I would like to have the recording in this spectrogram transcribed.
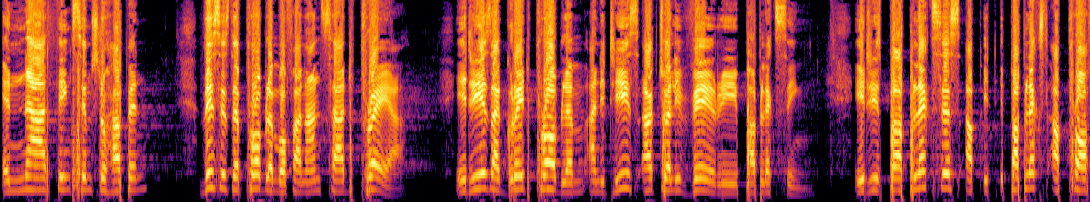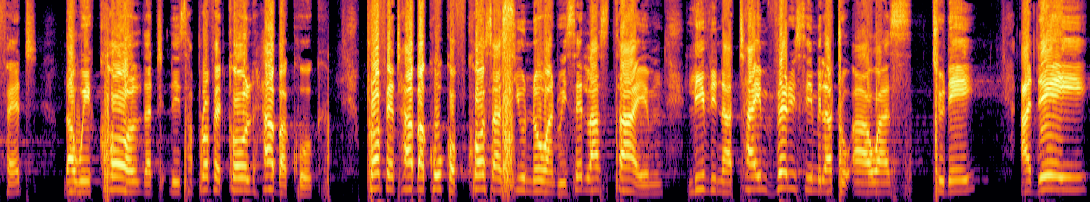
and nothing seems to happen? This is the problem of an answered prayer. It is a great problem and it is actually very perplexing. It is perplexes it perplexed a prophet that we call that is a prophet called Habakkuk. Prophet Habakkuk, of course, as you know, and we said last time, lived in a time very similar to ours today. A day,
